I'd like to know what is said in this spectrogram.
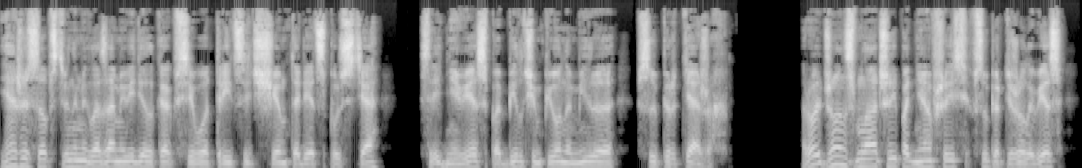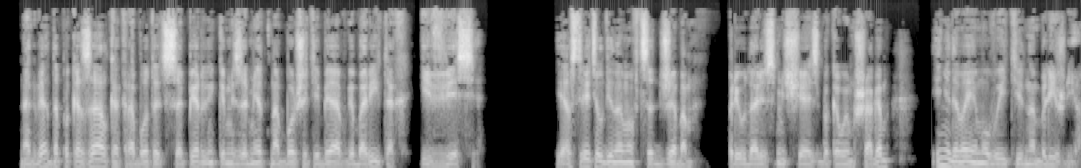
Я же собственными глазами видел, как всего тридцать с чем-то лет спустя — Средний вес побил чемпиона мира в супертяжах. Рой Джонс-младший, поднявшись в супертяжелый вес, наглядно показал, как работать с соперниками заметно больше тебя в габаритах и в весе. Я встретил динамовца джебом, при ударе смещаясь боковым шагом и не давая ему выйти на ближнюю.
